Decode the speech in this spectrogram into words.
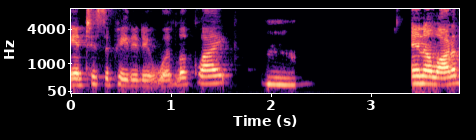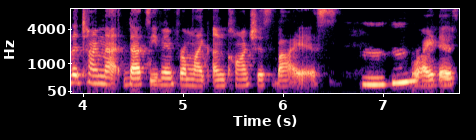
anticipated it would look like Mm. And a lot of the time that that's even from like unconscious bias. Mm-hmm. Right? There's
